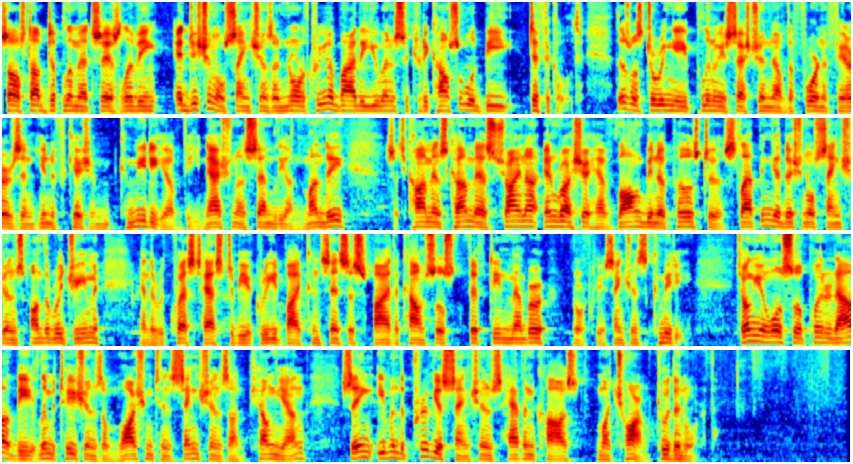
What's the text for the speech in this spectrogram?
Seoul's top diplomat says levying additional sanctions on North Korea by the UN Security Council would be difficult. This was during a plenary session of the Foreign Affairs and Unification Committee of the National Assembly on Monday. Such comments come as China and Russia have long been opposed to slapping additional sanctions on the regime, and the request has to be agreed by consensus by the Council's 15-member North Korea Sanctions Committee. Chung Eui-yong also pointed out the limitations of Washington's sanctions on Pyongyang, saying even the previous sanctions haven't caused much harm to the North.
